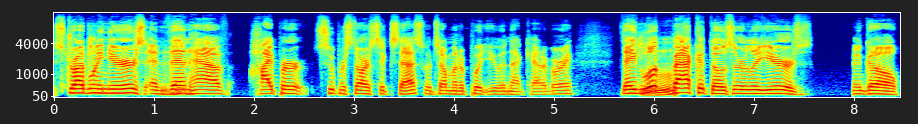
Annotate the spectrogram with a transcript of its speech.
struggling years, and then have hyper superstar success, which I'm going to put you in that category, they look Mhm. back at those early years and go,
